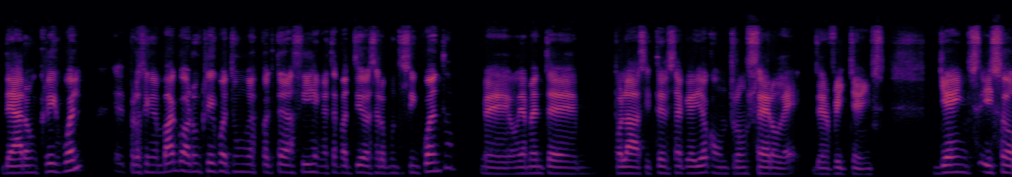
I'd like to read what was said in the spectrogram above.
de Aaron Criswell. Eh, pero sin embargo, Aaron Criswell tuvo un expected así en este partido de 0.50. Eh, obviamente por la asistencia que dio contra un 0 de, de Rick James. James hizo,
